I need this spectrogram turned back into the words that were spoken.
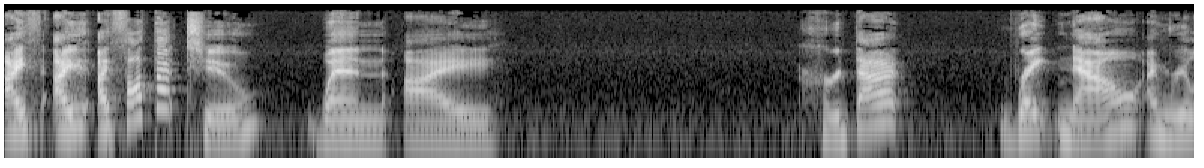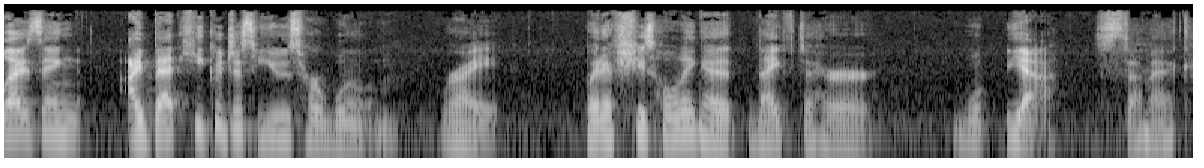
I, I I thought that too when I heard that. Right now, I'm realizing I bet he could just use her womb. Right. But if she's holding a knife to her Wo- Yeah. stomach,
